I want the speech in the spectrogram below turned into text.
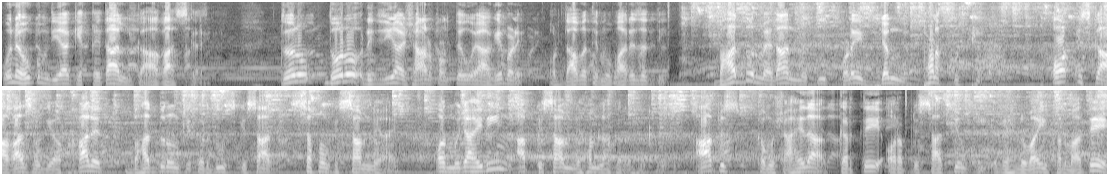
انہیں حکم دیا کہ قتال کا آغاز کریں۔ دونوں دونوں رجیہ اشار پڑھتے ہوئے آگے بڑھے اور دعوت مبارزت دی۔ بہادر میدان میں کود پڑے، جنگ پھڑک اٹھی۔ اور اس کا آغاز ہو گیا اور خالد بہادروں کے کردوس کے ساتھ صفوں کے سامنے آئے اور مجاہدین آپ کے سامنے حملہ کر رہے تھے۔ آپ اس کا مشاہدہ کرتے اور اپنے ساتھیوں کی رہنمائی فرماتے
